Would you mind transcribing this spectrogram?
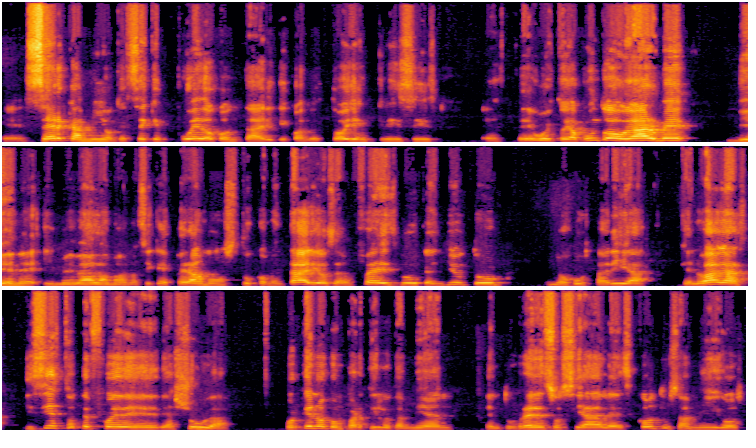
eh, cerca mío, que sé que puedo contar y que cuando estoy en crisis este, o estoy a punto de ahogarme, viene y me da la mano. Así que esperamos tus comentarios en Facebook, en YouTube. Nos gustaría que lo hagas. Y si esto te fue de, ayuda, ¿por qué no compartirlo también en tus redes sociales, con tus amigos,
